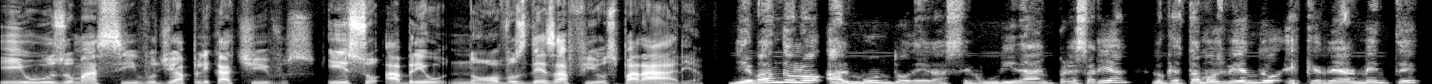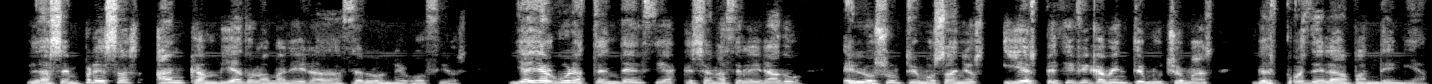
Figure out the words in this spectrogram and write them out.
e uso massivo de aplicativos. Isso abriu novos desafios para a área. Llevándolo al mundo de la seguridad empresarial, lo que estamos viendo es que realmente las empresas han cambiado la manera de hacer los negocios y hay algunas tendencias que se han acelerado en los últimos años y específicamente mucho más después de la pandemia.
